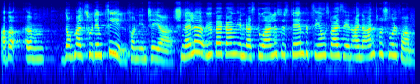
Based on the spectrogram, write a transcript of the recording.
Aber ähm, noch einmal zu dem Ziel von INTEA. Schneller Übergang in das duale System bzw. in eine andere Schulform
